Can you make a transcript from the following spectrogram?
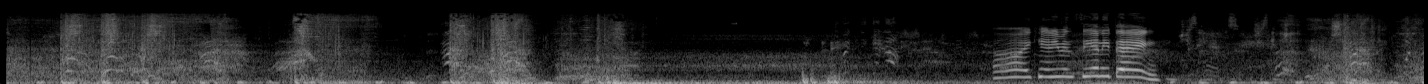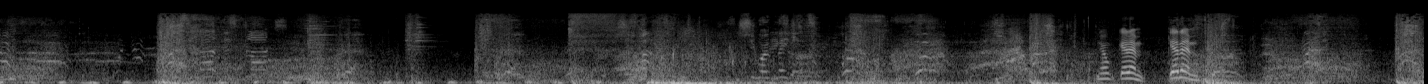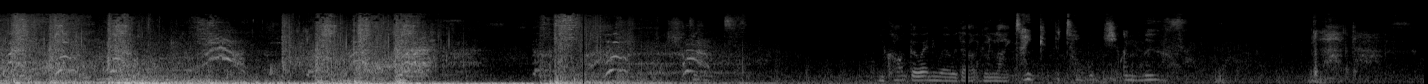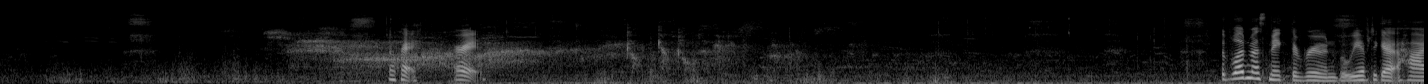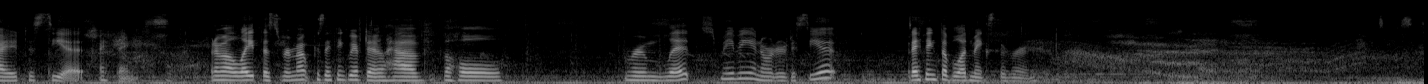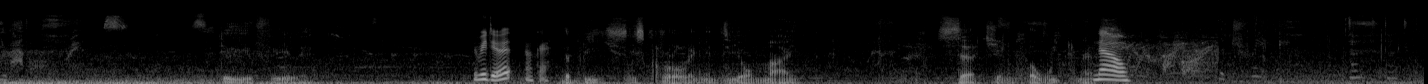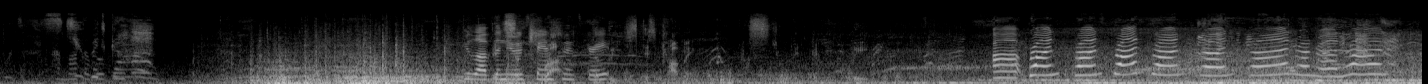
Oh, I can't even see anything. Nope, get him. Get him. You can't go anywhere without your light. Take the torch and move. Blood. Okay. All right. The blood must make the rune, but we have to get high to see it, I think. But I'm gonna light this room up because I think we have to have the whole room lit, maybe, in order to see it. But I think the blood makes the rune. You have all the runes. Do you feel it? Did we do it? Okay. The beast is crawling into your mind, searching for weakness. No. The trick. Don't, don't. Stupid girl. You love the It's new expansion, trap. it's great. The beast is coming. Stupid queen. Uh, run, run, run, run, run, run, run, run, run.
